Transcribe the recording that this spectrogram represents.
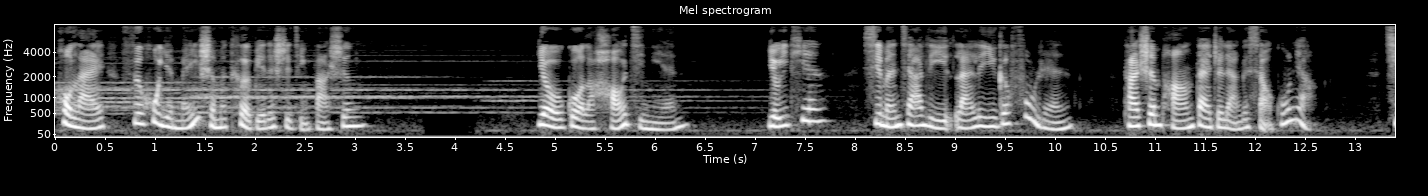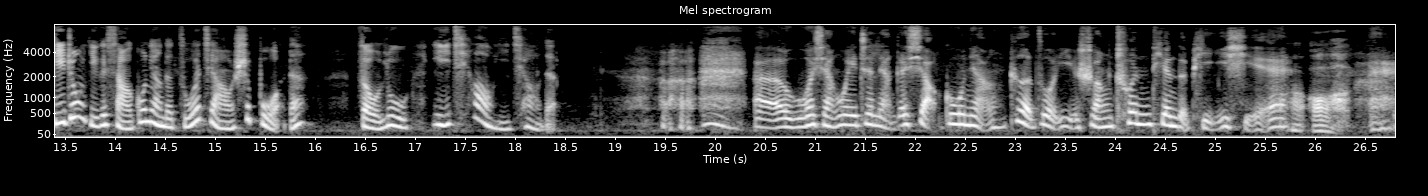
后来似乎也没什么特别的事情发生。又过了好几年，有一天，西门家里来了一个妇人，她身旁带着两个小姑娘，其中一个小姑娘的左脚是跛的，走路一翘一翘的。呃，我想为这两个小姑娘各做一双春天的皮鞋。哦，哎，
